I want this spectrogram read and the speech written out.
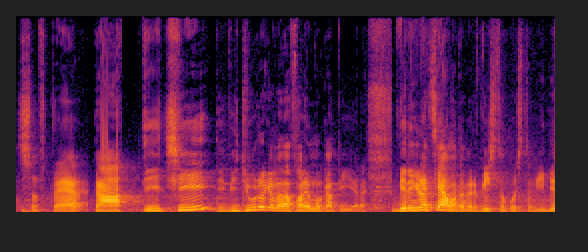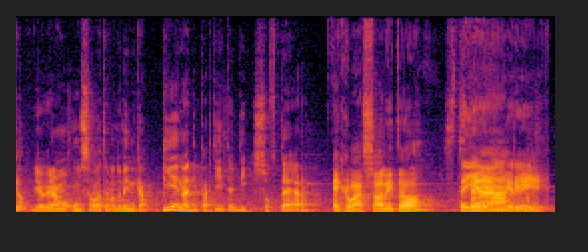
software, tattici. Vi giuro che ve la faremo capire. Vi ringraziamo di aver visto questo video. vi avremo un sabato e una domenica piena di partite di Software E come al solito, Stay hungry.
